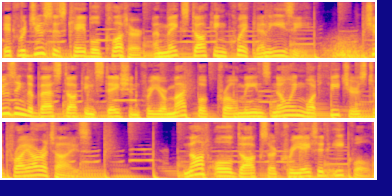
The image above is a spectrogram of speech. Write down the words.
it reduces cable clutter and makes docking quick and easy. Choosing the best docking station for your MacBook Pro means knowing what features to prioritize. Not all docks are created equal.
